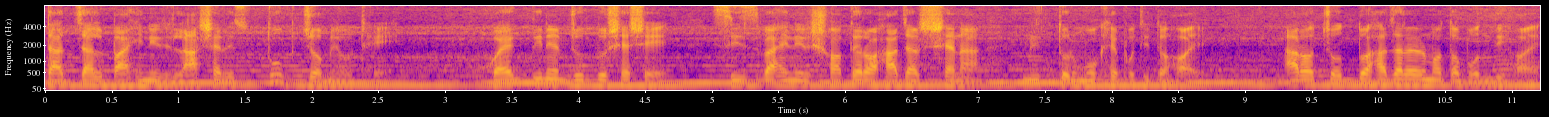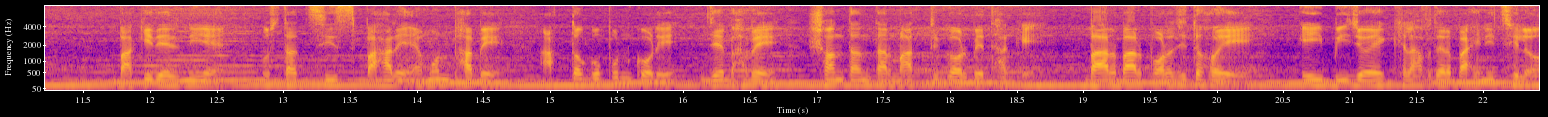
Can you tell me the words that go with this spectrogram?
দাজ্জাল বাহিনীর লাশের স্তূপ জমে ওঠে। কয়েকদিনের যুদ্ধ শেষে সিজ বাহিনীর সতেরো হাজার সেনা মৃত্যুর মুখে পতিত হয়। আরও চোদ্দ হাজারের মতো বন্দী হয়। বাকিদের নিয়ে উস্তাদ সিজ পাহাড়ে এমনভাবে আত্মগোপন করে যেভাবে সন্তান তার মাতৃগর্ভে থাকে। বারবার পরাজিত হয়ে এই বিজয়ে খেলাফতের বাহিনী ছিল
